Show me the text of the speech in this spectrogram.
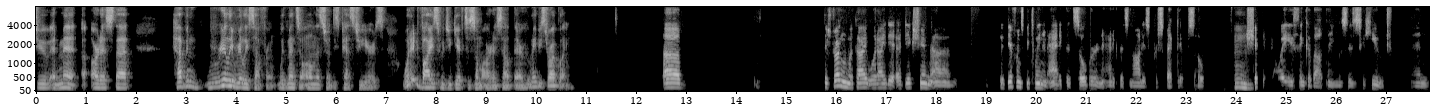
to admit, uh, artists that have been really, really suffering with mental illness throughout these past two years. What advice would you give to some artists out there who may be struggling? Uh, they're struggling with I, what I did addiction. Uh, the difference between an addict that's sober and an addict that's not is perspective. So mm. shifting the way you think about things is huge, and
